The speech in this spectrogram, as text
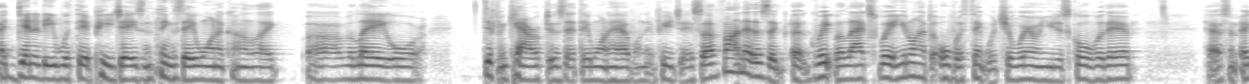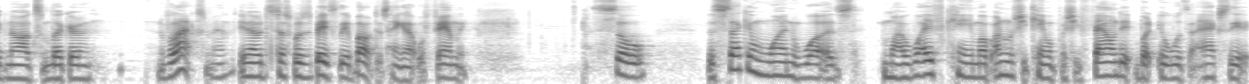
identity with their PJs and things they want to kind of like uh, relay or different characters that they want to have on their PJs. So I find that is a, a great relaxed way. You don't have to overthink what you're wearing. You just go over there, have some eggnog, some liquor, relax, man. You know, it's just what it's basically about, just hanging out with family. So the second one was my wife came up. I don't know if she came up but she found it, but it was actually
